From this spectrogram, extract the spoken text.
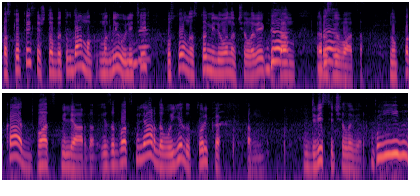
по 100 тысяч, чтобы туда мог- могли улететь условно 100 миллионов человек и Да, там да. развиваться. Но пока 20 миллиардов. И за 20 миллиардов уедут только там 200 человек. Да и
